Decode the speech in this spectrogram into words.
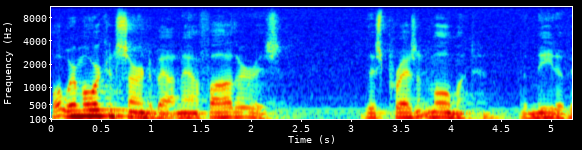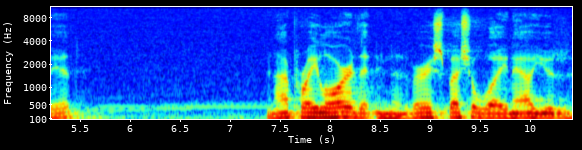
What we're more concerned about now, Father, is this present moment, the need of it. And I pray, Lord, that in a very special way now you'd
